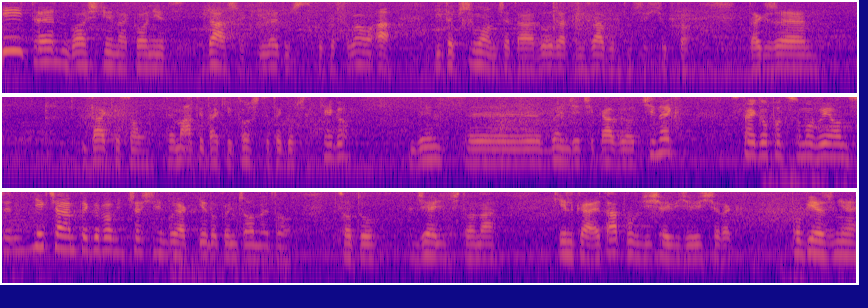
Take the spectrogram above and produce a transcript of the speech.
i ten właśnie na koniec daszek. Ile to wszystko kosztowało? A, i te przyłącze, ta rura, ten zawór, to wszyściutko. Także takie są tematy, takie koszty tego wszystkiego, więc e, będzie ciekawy odcinek z tego podsumowujący. Nie chciałem tego robić wcześniej, bo jak niedokończone, to co tu dzielić to na kilka etapów. Dzisiaj widzieliście tak pobieżnie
